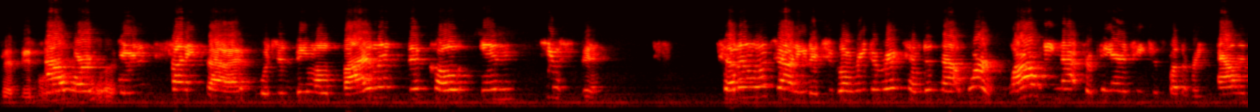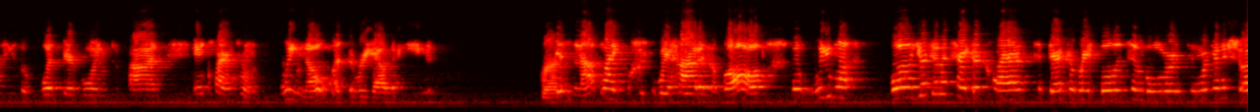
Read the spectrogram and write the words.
That didn't work. I worked in Sunnyside, which is the most violent zip code in Houston. Telling little Johnny that you're going to redirect him does not work. Why are we not preparing teachers for the realities of what they're going to find in classrooms? We know what the reality is. Right. It's not like we're hiding the ball, but we want well, you're going to take a class to decorate bulletin boards, and we're going to show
